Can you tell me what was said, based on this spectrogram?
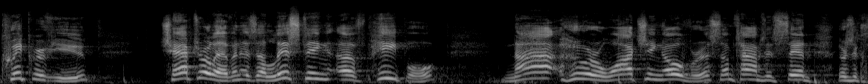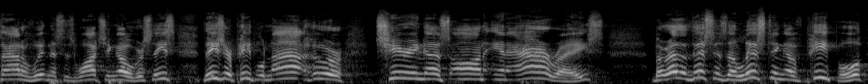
quick review, chapter 11 is a listing of people not who are watching over us. Sometimes it's said there's a cloud of witnesses watching over us. These, these are people not who are cheering us on in our race, but rather this is a listing of people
